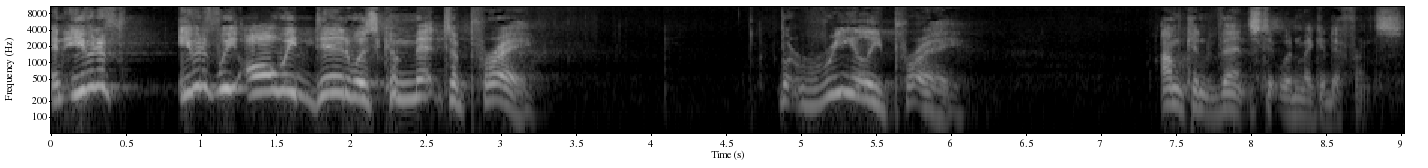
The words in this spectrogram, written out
and even if even if we all we did was commit to pray, but really pray, I'm convinced it would make a difference.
